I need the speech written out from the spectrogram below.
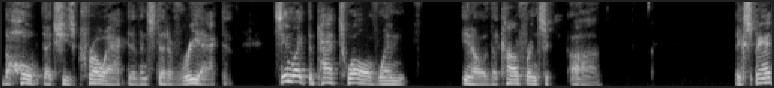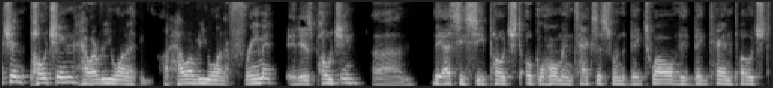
the hope that she's proactive instead of reactive. It seemed like the Pac-12 when you know the conference uh, expansion, poaching, however you want to, however you want to frame it, it is poaching. Um, the SEC poached Oklahoma and Texas from the Big 12. The Big 10 poached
